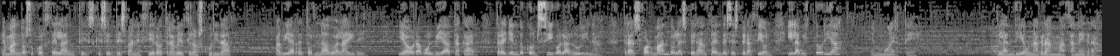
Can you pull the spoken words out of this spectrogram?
llamando a su corcel antes que se desvaneciera otra vez la oscuridad, había retornado al aire y ahora volvía a atacar, trayendo consigo la ruina, transformando la esperanza en desesperación y la victoria en muerte. Blandía una gran maza negra.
